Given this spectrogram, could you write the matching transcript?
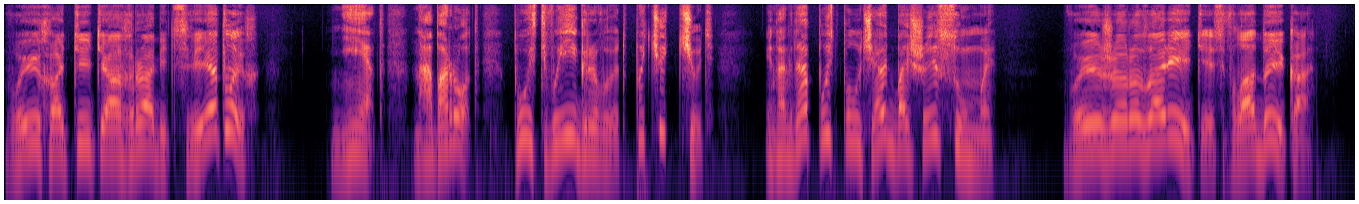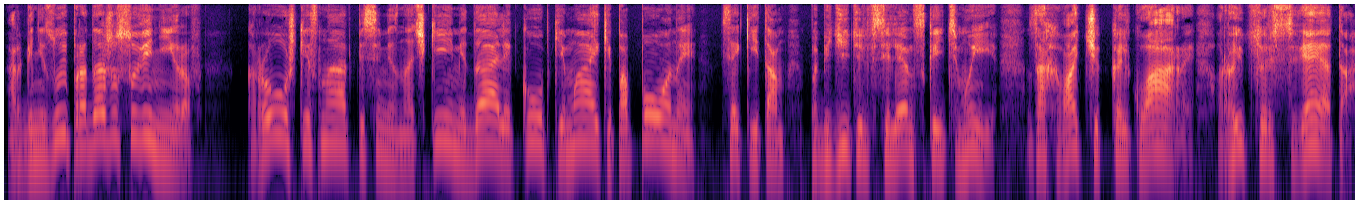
Вы хотите ограбить светлых? Нет, наоборот, пусть выигрывают по чуть-чуть. Иногда пусть получают большие суммы. Вы же разоритесь, владыка. Организуй продажу сувениров. Кружки с надписями, значки, медали, кубки, майки, попоны. Всякие там «Победитель вселенской тьмы», «Захватчик Калькуары», «Рыцарь света».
